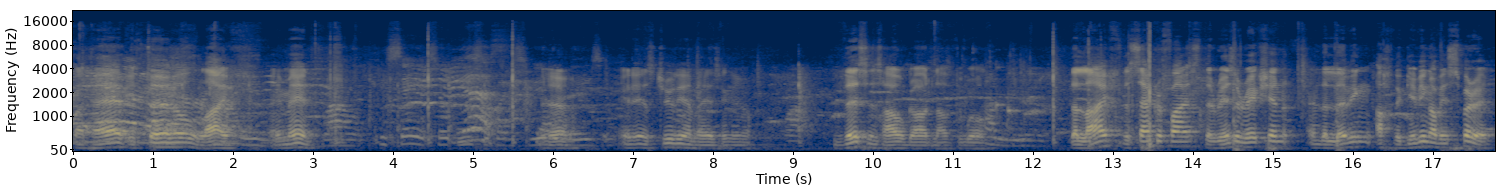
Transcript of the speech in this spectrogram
but have eternal life. Amen. Wow. We say it so easy, but it's really Yeah. amazing. It is truly amazing. You know. This is how God loved the world. The life, the sacrifice, the resurrection, and the living, ach, the giving of His Spirit.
